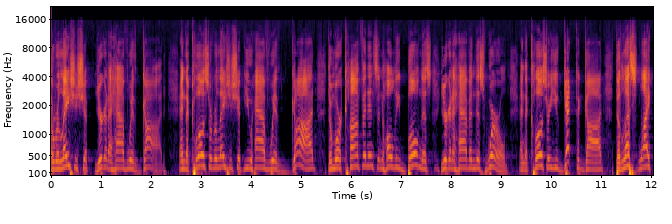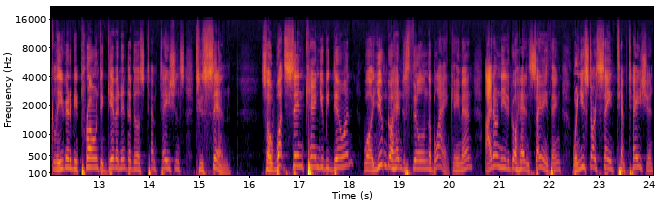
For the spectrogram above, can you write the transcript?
the relationship you're going to have with God. And the closer relationship you have with God, the more confidence and holy boldness you're going to have in this world. And the closer you get to God, the less likely you're going to be prone to giving into those temptations to sin. So, what sin can you be doing? Well, you can go ahead and just fill in the blank. Amen. I don't need to go ahead and say anything. When you start saying temptation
